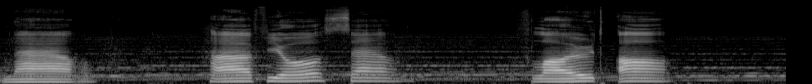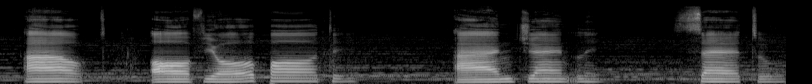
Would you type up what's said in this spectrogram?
Now have yourself float up out of your body and gently settle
